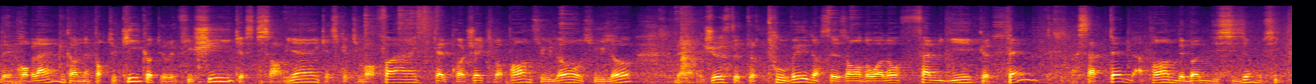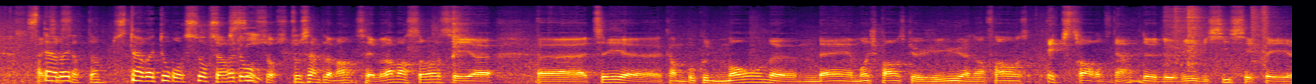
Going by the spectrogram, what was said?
des problèmes, quand n'importe qui, quand tu réfléchis, qu'est-ce qui s'en vient, qu'est-ce que tu vas faire, quel projet tu vas prendre, celui-là ou celui-là, ben, juste de te retrouver dans ces endroits-là familiers que tu aimes, ben, ça t'aide à prendre des bonnes décisions aussi. C'est un, retour aux sources. C'est un retour aux sources, tout simplement. C'est vraiment ça. C'est. Euh, euh, tu sais, euh, comme beaucoup de monde, ben moi je pense que j'ai eu une enfance extraordinaire de, vivre ici. C'était,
